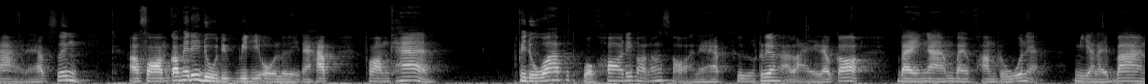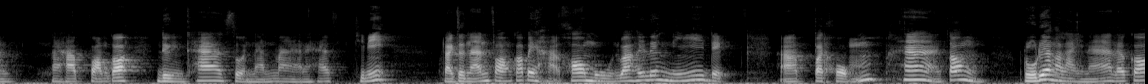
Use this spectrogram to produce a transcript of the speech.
ได้นะครับ ซึ่งฟอร์มก็ไม่ได้ดูวิดีโอเลยนะครับ ฟอร์มแค่ไปดูว่าหัวข้อที่ฟอร์มต้องสอนนะครับ คือเรื่องอะไรแล้วก็ใบงานใบความรู้เนี่ยมีอะไรบ้างนะครับ ฟอร์มก็ดึงแค่ส่วนนั้นมานะฮะทีนี้หลังจากนั้นฟอร์มก็ไปหาข้อมูลว่าเฮ้ยเรื่องนี้เด็กประถม 5 ต้องรู้เรื่องอะไรนะ แล้วก็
